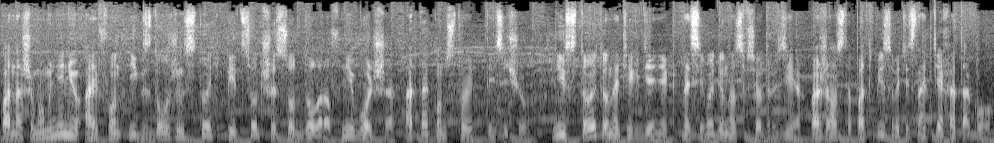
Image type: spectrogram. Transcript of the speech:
По нашему мнению, iPhone X должен стоить 500-600 долларов, не больше, а так он стоит 1000. Не стоит он этих денег. На сегодня у нас все, друзья. Пожалуйста, подписывайтесь на Техатаку.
